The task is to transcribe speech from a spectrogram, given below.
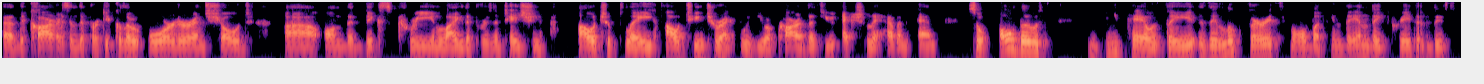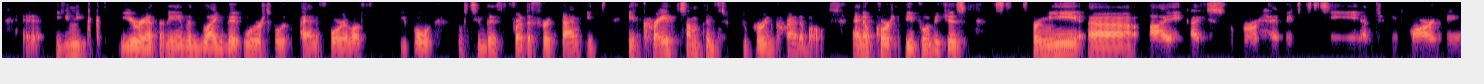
uh, the cards in the particular order and showed uh, on the big screen like the presentation how to play how to interact with your card that you actually have in hand. So all those details they they look very small but in the end they created this uh, unique experience and even like the Ursus pen for people who've seen this for the first time, it it creates something super incredible. And of course, people, because for me, uh, I I super happy to see and to meet Martin,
